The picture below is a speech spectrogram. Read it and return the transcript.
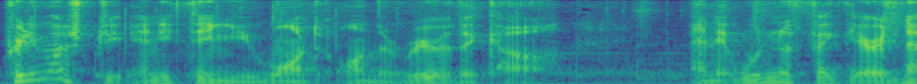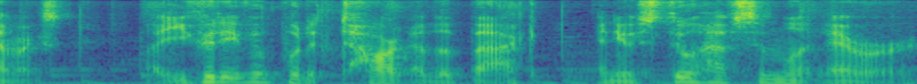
pretty much do anything you want on the rear of the car, and it wouldn't affect the aerodynamics. Uh, you could even put a turret at the back and you'll still have similar aero.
